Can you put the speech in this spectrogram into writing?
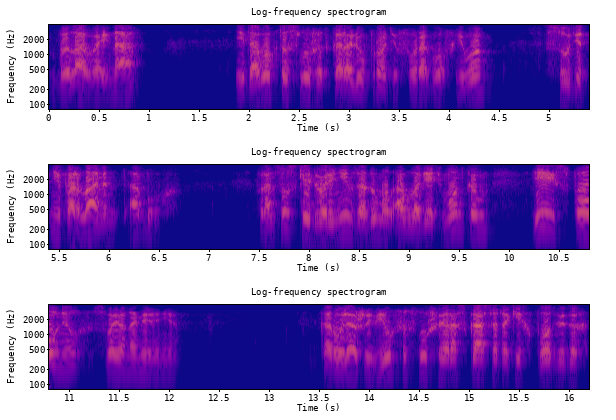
была война, и того, кто служит королю против врагов его, судит не парламент, а Бог. Французский дворянин задумал овладеть Монком и исполнил свое намерение. Король оживился, слушая рассказ о таких подвигах,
